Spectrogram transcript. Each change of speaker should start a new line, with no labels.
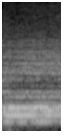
free.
